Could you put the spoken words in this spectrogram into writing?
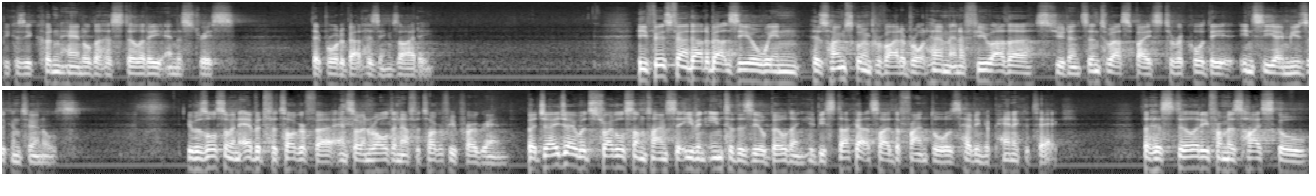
because he couldn't handle the hostility and the stress that brought about his anxiety. He first found out about Zeal when his homeschooling provider brought him and a few other students into our space to record the NCEA music internals. He was also an avid photographer and so enrolled in our photography program. But JJ would struggle sometimes to even enter the Zeal building. He'd be stuck outside the front doors having a panic attack. The hostility from his high school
